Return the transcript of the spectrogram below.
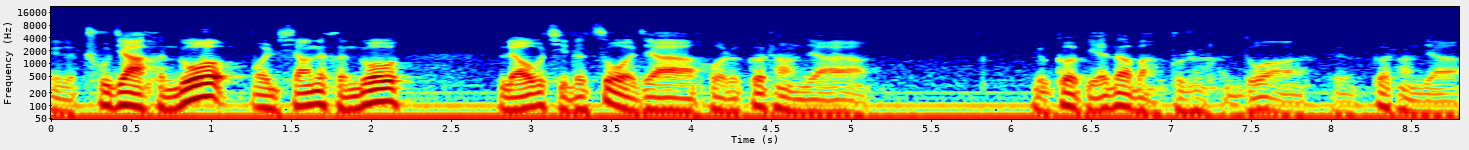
这个出家很多，我想起很多了不起的作家或者歌唱家呀，有个别的吧，不是很多啊。这个歌唱家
